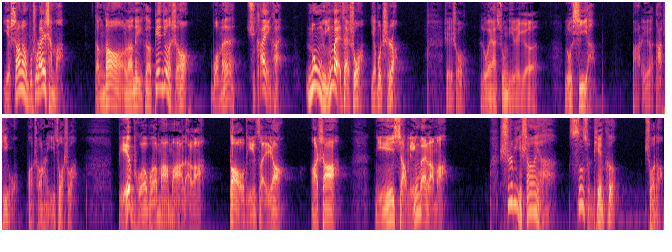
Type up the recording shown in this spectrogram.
也商量不出来什么。等到了那个边境的时候，我们去看一看。”弄明白再说也不迟啊！这时候，罗家兄弟这个罗西呀，把这个大屁股往床上一坐，说：“别婆婆妈妈的了，到底怎样？阿沙，你想明白了吗？”施密莎呀，思忖片刻，说道：“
